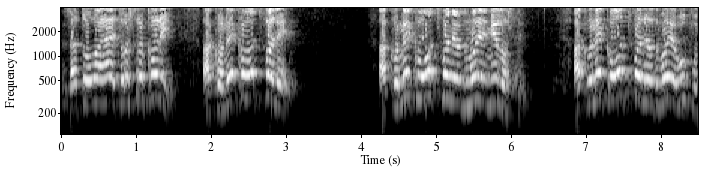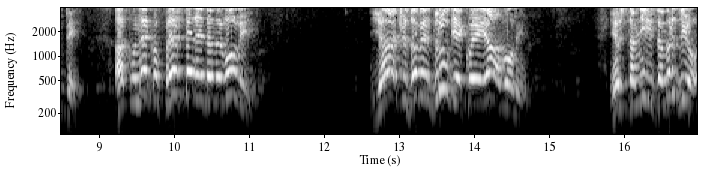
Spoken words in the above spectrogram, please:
Zato ovaj ajet oštro kori. Ako neko otpane, ako neko otpane od moje milosti, ako neko otpane od moje upute, ako neko prestane da me voli, ja ću dovesti druge koje ja volim. Jer sam njih zamrzio,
